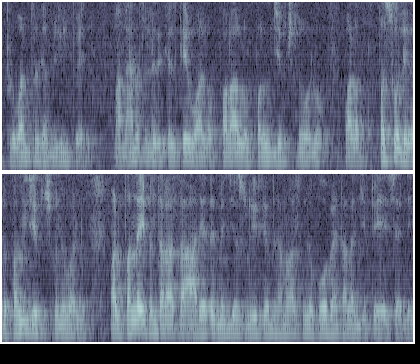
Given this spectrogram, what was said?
ఇప్పుడు ఒంటరిగా మిగిలిపోయాను. మా మేనత దగ్గరికి వెళ్తే వాళ్ళ పొలాల్లో పనులు చేయించుకునేవాళ్ళు వాళ్ళ పశువుల దగ్గర పనులు చేయించుకునేవాళ్ళు వాళ్ళ పనులు అయిపోయిన తర్వాత అదేదో మేము చేసుకుని వీరికి ఎందుకు అనవసరంగా బోబెట్టాలని చెప్పేసి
